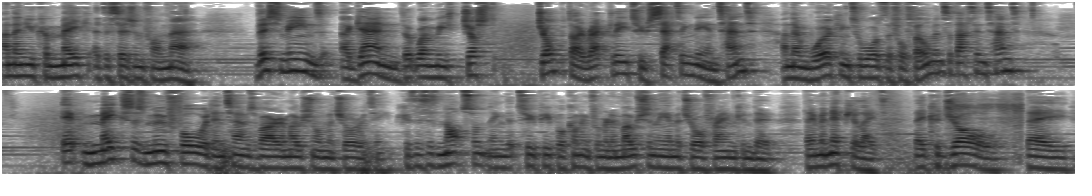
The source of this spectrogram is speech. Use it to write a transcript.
and then you can make a decision from there. This means, again, that when we just jump directly to setting the intent and then working towards the fulfillment of that intent, it makes us move forward in terms of our emotional maturity because this is not something that two people coming from an emotionally immature frame can do. They manipulate, they cajole, they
